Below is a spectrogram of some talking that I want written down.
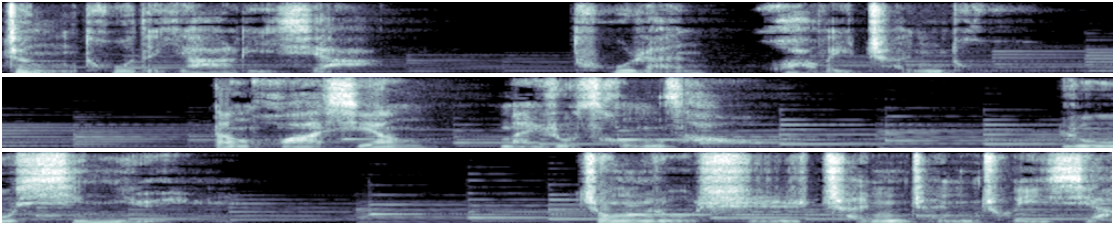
挣脱的压力下，突然化为尘土；当花香埋入丛草，如星陨，钟乳石沉沉垂下。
